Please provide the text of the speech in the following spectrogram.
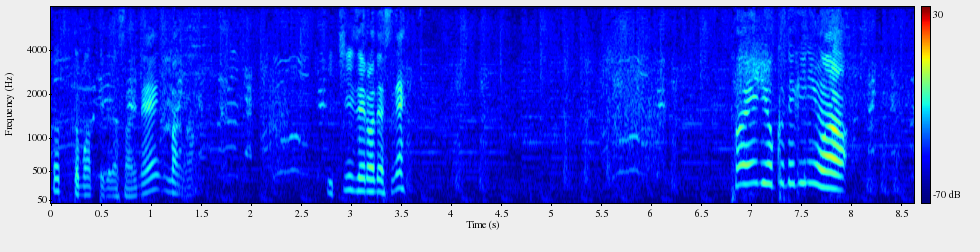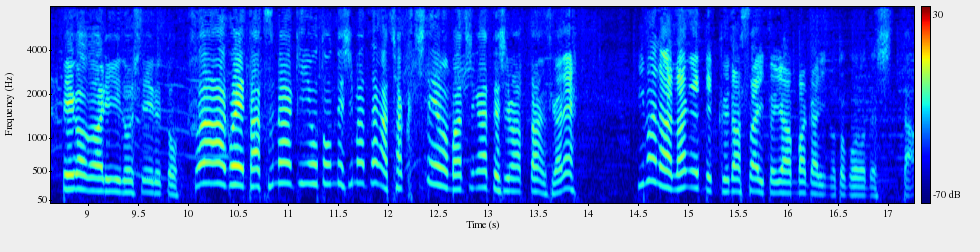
ちょっと待ってくださいね今が1-0ですね。体力的にはベガがリードしていると。さあこれ竜巻を飛んでしまったが着地点を間違ってしまったんですがね。今のは投げてくださいと言わんばかりのところでした。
